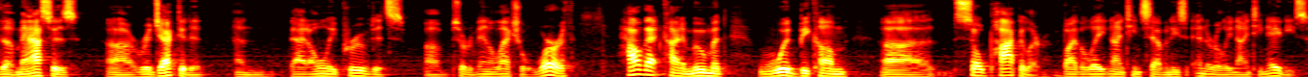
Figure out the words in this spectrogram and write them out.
the masses uh, rejected it, and that only proved its uh, sort of intellectual worth, how that kind of movement would become uh, so popular by the late 1970s and early 1980s.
